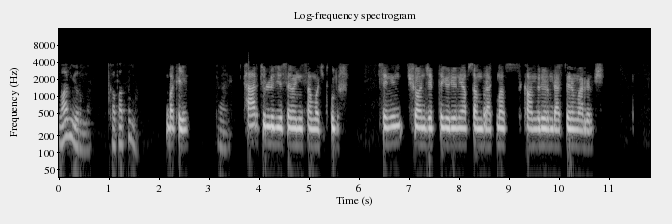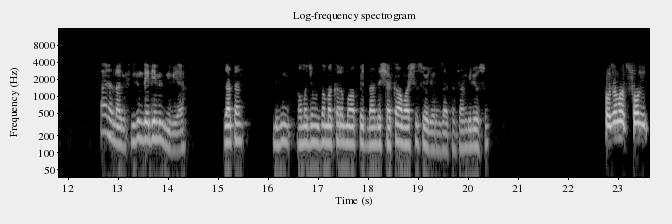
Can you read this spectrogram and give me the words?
Var mı yorumlar? Kapattın mı? Bakayım. Evet. Her türlü diye seven insan vakit bulur. Senin şu an cepte görüyor ne yapsam bırakmaz. Kandırıyorum derslerim var demiş. Aynen Douglas. Bizim dediğimiz gibi ya. Zaten bizim amacımız da makara muhabbet. Ben de şaka amaçlı söylüyorum zaten. Sen biliyorsun. O zaman son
